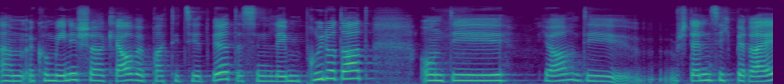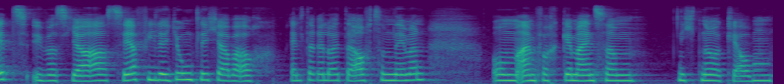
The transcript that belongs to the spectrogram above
ähm, ökumenischer Glaube praktiziert wird. Es sind leben Brüder dort und die, ja, die stellen sich bereit, übers Jahr sehr viele Jugendliche, aber auch ältere Leute aufzunehmen, um einfach gemeinsam nicht nur Glauben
